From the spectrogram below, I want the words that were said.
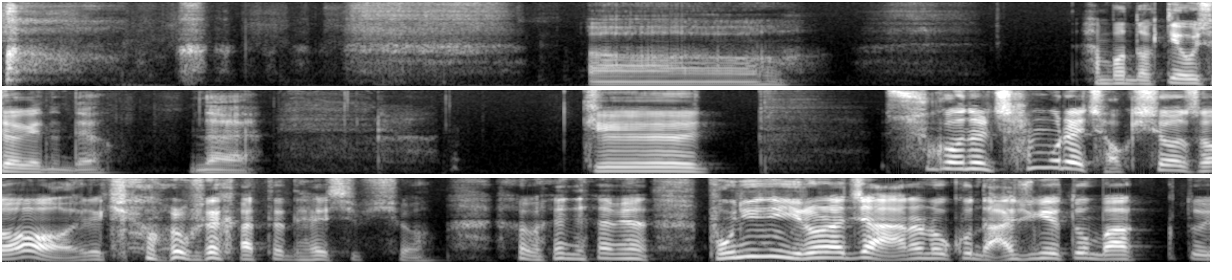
어... 한 번 더 깨우셔야겠는데요. 네. 그 수건을 찬물에 적셔서 이렇게 얼굴에 갖다 대십시오. 왜냐하면 본인이 일어나지 않아 놓고 나중에 또 막또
